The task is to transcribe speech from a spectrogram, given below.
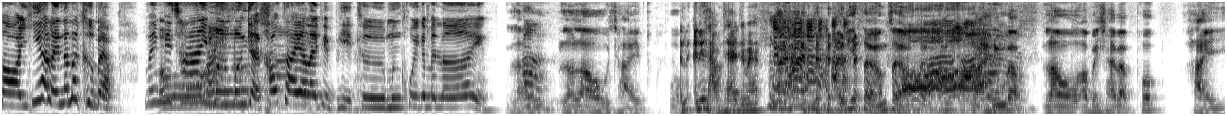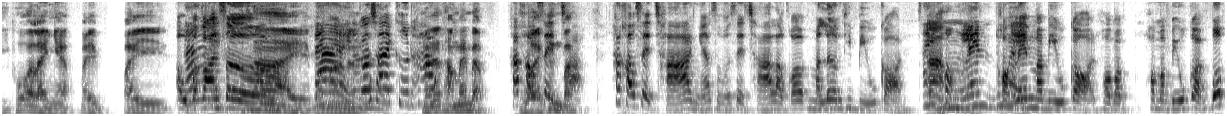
ซอยเฮียอะไรนั่นน่ะคือแบบ ไม่ไม่ใช่โอ้ยมึงมึงอย่าเข้าใจอะไรผิดๆคือมึงคุยกันไปเลย แล้วอ่าแล้วเราใช้พวกอันอันนี้ถามแทนใช่ไหมไม่ไม่อันนี้เสริมเสริมอ๋อเสริมอ๋ออ๋อหมายถึงแบบเราเอาไปใช้แบบพวกไข่พวกอะไรเงี้ยไปไปเอาอุปกรณ์เสริมใช่ประมาณนั้นก็ใช่คือถ้ามันจะทำให้แบบถ้าเขาไวเสร็จขึ้นปะช้าถ้าเขาเสร็จช้าอย่างเงี้ยสมมติเสร็จช้าเราก็มาเริ่มที่บิวก่อนใช้ของเล่นด้วยของเล่นมาบิวก่อน พอมาพอมาบิวก่อนปุ๊บ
